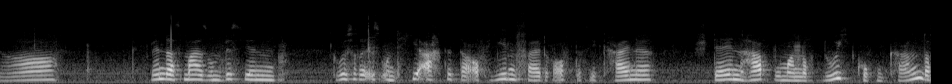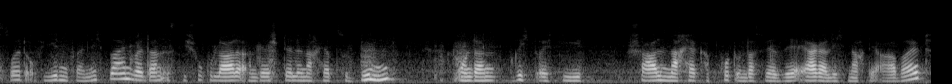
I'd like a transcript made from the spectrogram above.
Ja, wenn das mal so ein bisschen größere ist und hier achtet da auf jeden Fall drauf, dass ihr keine Stellen habt, wo man noch durchgucken kann. Das sollte auf jeden Fall nicht sein, weil dann ist die Schokolade an der Stelle nachher zu dünn und dann bricht euch die Schale nachher kaputt und das wäre sehr ärgerlich nach der Arbeit.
